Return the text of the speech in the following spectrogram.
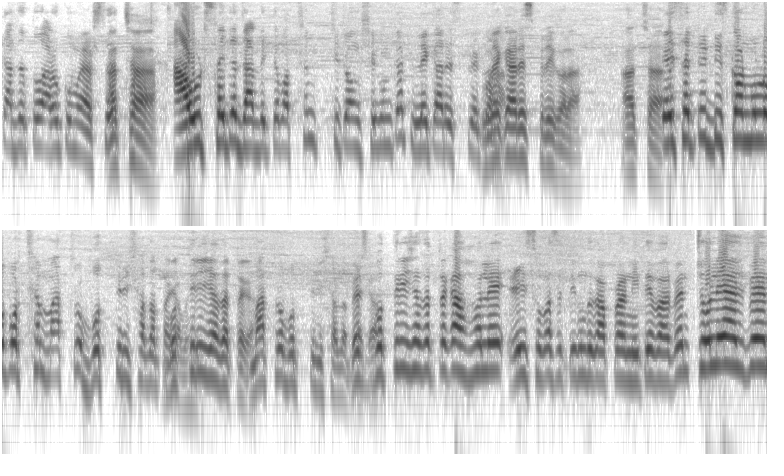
কাজে তো আরও কমে আসছে। আচ্ছা। আউটসাইডে যা দেখতে পাচ্ছেন চিটং সেগুন কাঠ লেকার স্প্রে করা। লেকার স্প্রে করা। আচ্ছা। এই সেটটির ডিসকাউন্ট মূল্য পড়ছে মাত্র বত্রিশ হাজার টাকা ভাই। বত্রিশ হাজার টাকা। মাত্র বত্রিশ হাজার বেশ টাকা। বত্রিশ হাজার টাকা হলে এই সোফা সেট কিন্তু আপনারা নিতে পারবেন। চলে আসবেন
